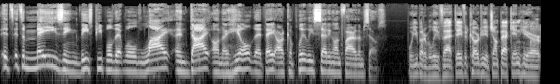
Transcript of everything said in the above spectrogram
it's it's amazing these people that will lie and die on a hill that they are completely setting on fire themselves. Well, you better believe that. David Cody, you jump back in here.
